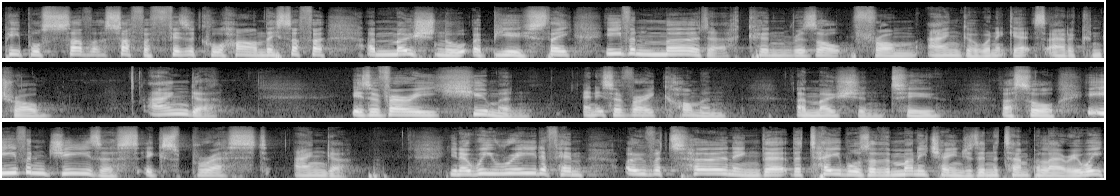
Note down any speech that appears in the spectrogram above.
people suffer, suffer physical harm, they suffer emotional abuse, they, even murder can result from anger when it gets out of control. Anger is a very human and it's a very common emotion to us all. Even Jesus expressed anger. You know, we read of him overturning the, the tables of the money changers in the temple area. We,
